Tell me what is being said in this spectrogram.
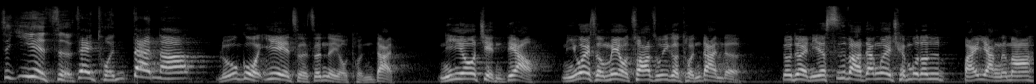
是业者在囤蛋啊。如果业者真的有囤蛋，你有减掉，你为什么没有抓出一个囤蛋的？对不对？你的司法单位全部都是白养的吗？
